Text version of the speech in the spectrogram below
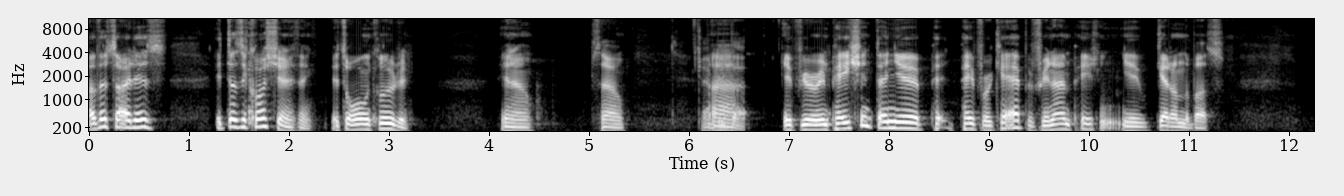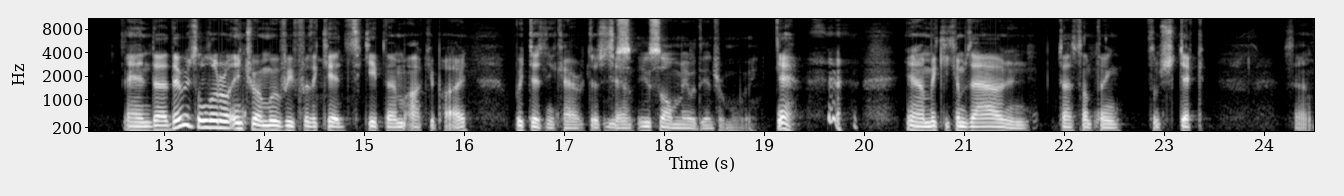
other side is it doesn't cost you anything; it's all included. You know, so uh, that. if you're impatient, then you p- pay for a cab. If you're not impatient, you get on the bus. And uh, there was a little intro movie for the kids to keep them occupied with Disney characters You, too. s- you saw me with the intro movie. Yeah, you know, Mickey comes out and does something, some shtick. So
